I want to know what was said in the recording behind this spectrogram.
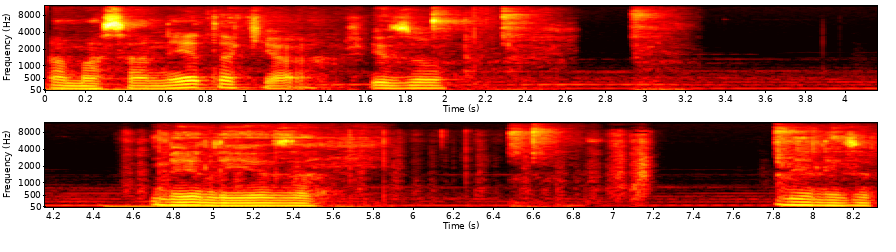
a, a maçaneta aqui, ó. Fiz o... Beleza. Beleza.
